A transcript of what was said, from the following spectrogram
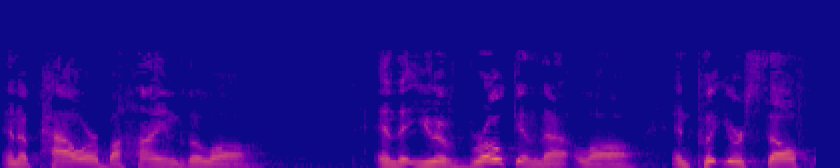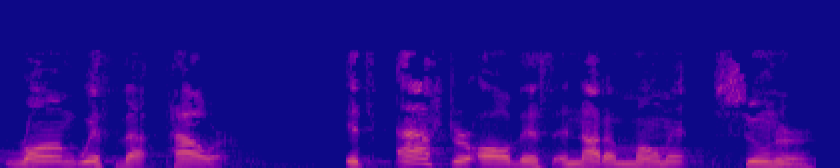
and a power behind the law and that you have broken that law and put yourself wrong with that power. It's after all this and not a moment sooner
